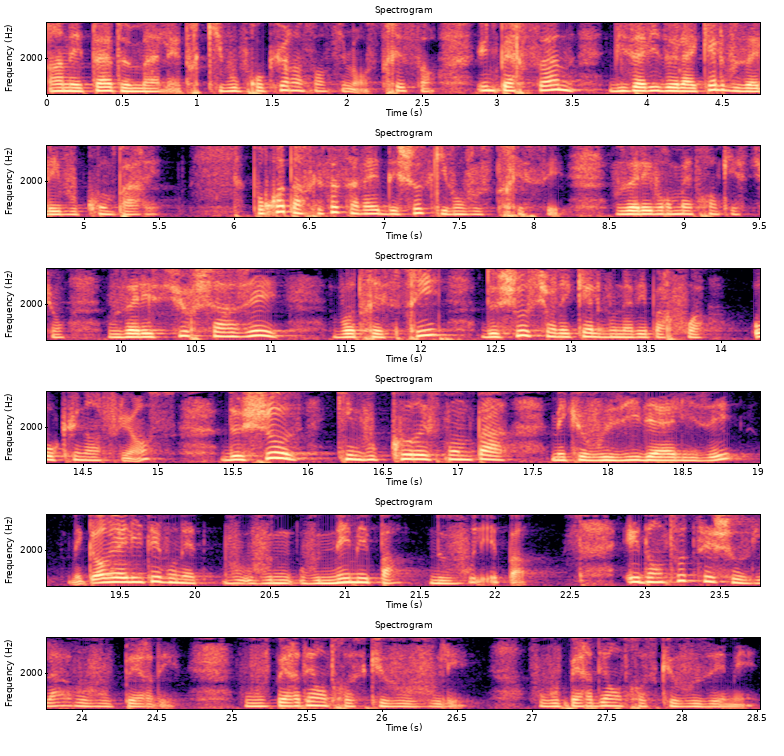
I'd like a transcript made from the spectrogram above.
un état de mal-être, qui vous procurent un sentiment stressant, une personne vis-à-vis de laquelle vous allez vous comparer. Pourquoi? Parce que ça, ça va être des choses qui vont vous stresser. Vous allez vous remettre en question. Vous allez surcharger votre esprit de choses sur lesquelles vous n'avez parfois aucune influence, de choses qui ne vous correspondent pas, mais que vous idéalisez, mais qu'en réalité vous, n'aimez pas, ne voulez pas. Et dans toutes ces choses-là, vous vous perdez. Vous vous perdez entre ce que vous voulez, Vous vous perdez entre ce que vous aimez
